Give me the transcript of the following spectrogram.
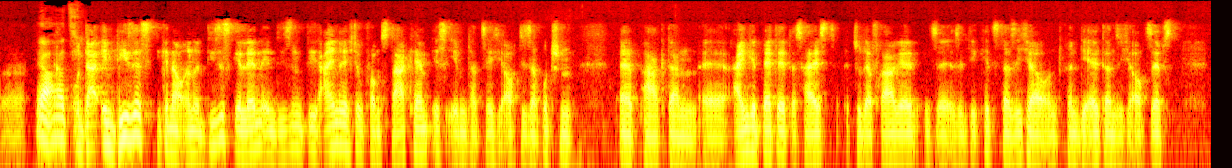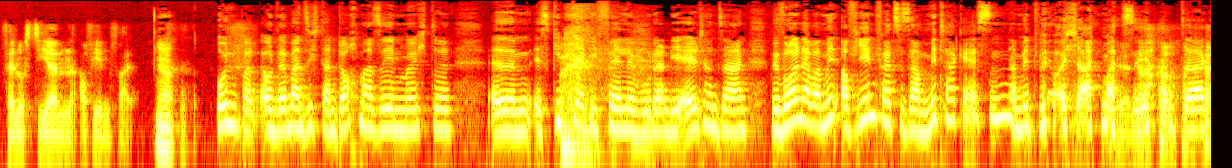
äh, ja, ja. und da in dieses genau in dieses Gelände, in diesen die Einrichtung vom Starcamp ist eben tatsächlich auch dieser Rutschenpark äh, dann äh, eingebettet. Das heißt, zu der Frage, sind die Kids da sicher und können die Eltern sich auch selbst verlustieren, auf jeden Fall. Ja. Und, und wenn man sich dann doch mal sehen möchte, ähm, es gibt ja die Fälle, wo dann die Eltern sagen, wir wollen aber mit, auf jeden Fall zusammen Mittag essen, damit wir euch einmal genau. sehen am Tag.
